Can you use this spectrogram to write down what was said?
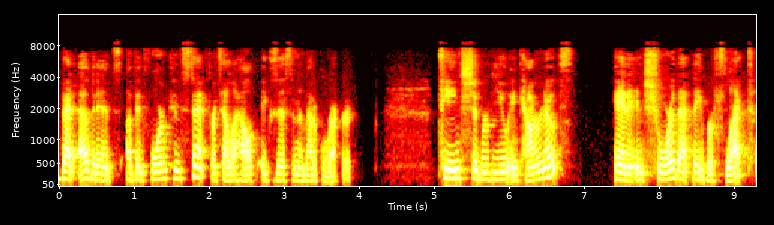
that evidence of informed consent for telehealth exists in the medical record. Teams should review encounter notes and ensure that they reflect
